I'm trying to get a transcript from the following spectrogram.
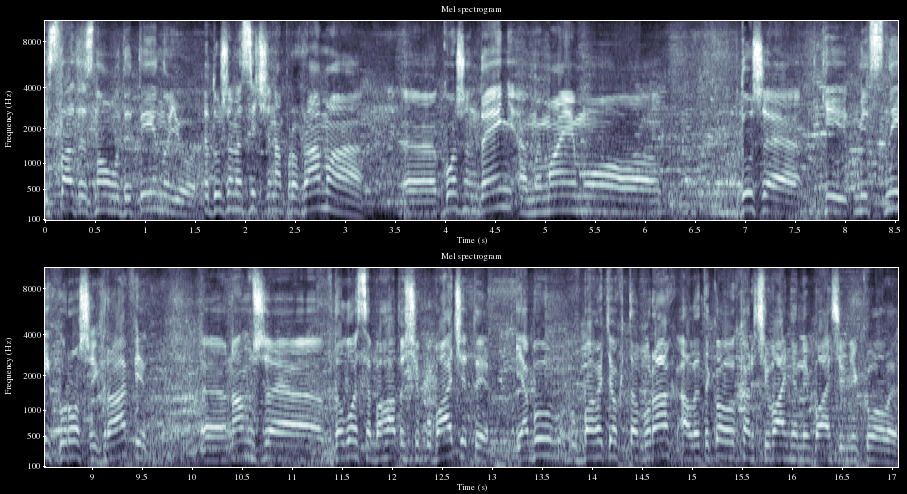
і стати знову дитиною. Це Дуже насичена програма. Е, Кожен день ми маємо дуже такий міцний, хороший графік. Е, Нам вже вдалося багато що побачити. Я був в багатьох таборах, але такого харчування не бачив ніколи.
